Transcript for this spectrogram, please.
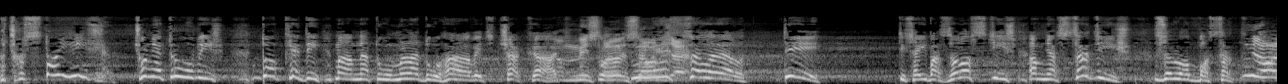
A čo stojíš? Čo netrúbiš? Dokedy mám na tú mladú háveť čakať? No, myslel som, že... Myslel! Ty! Ty sa iba zlostíš a mňa srdíš, zlobosrd. No,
